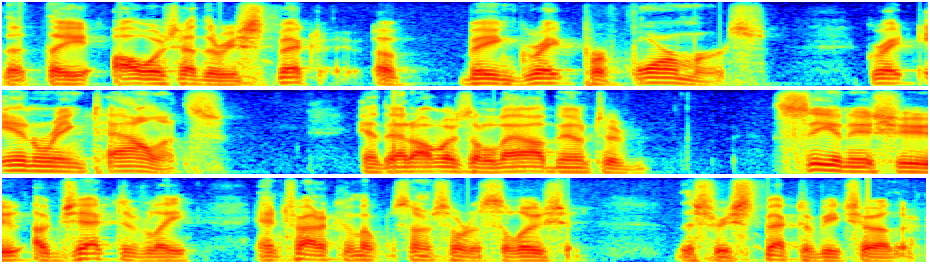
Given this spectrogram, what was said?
that they always had the respect of being great performers, great in-ring talents, and that always allowed them to see an issue objectively and try to come up with some sort of solution. This respect of each other.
